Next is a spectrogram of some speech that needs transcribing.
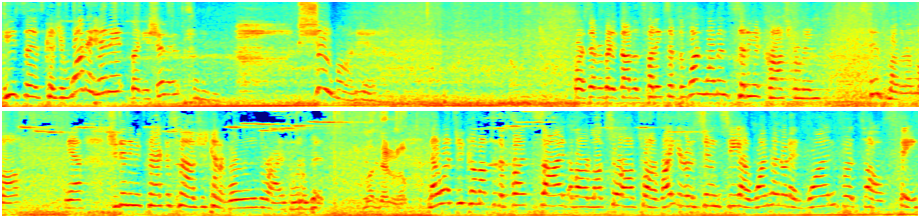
He says, because you want to hit it, but you shouldn't. Shame on him. Of course, everybody thought it was funny except the one woman sitting across from him, his mother-in-law. Yeah, she didn't even crack a smile. She just kind of rolled her eyes a little bit. Now, once we come up to the front side of our Luxor, off to our right, you're going to soon see our 101 foot tall Sphinx.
